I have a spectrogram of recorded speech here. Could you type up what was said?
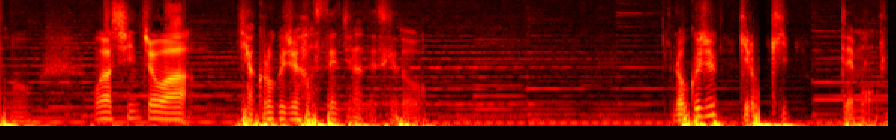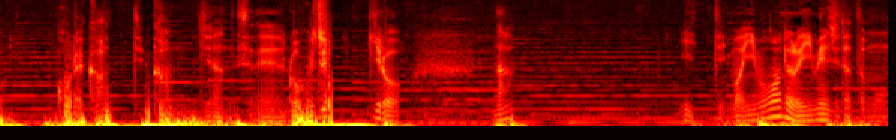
その、僕は身長は168センチなんですけど、60キロ切ってもこれかっていう感じなんですよね。60キロ。ないって、まあ今までのイメージだともう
